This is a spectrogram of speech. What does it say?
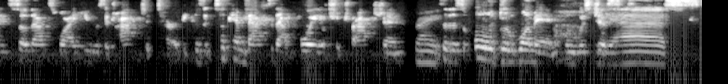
and so that's why he was attracted to her because it took him back to that boyish attraction Right. to this older woman who was just yes.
